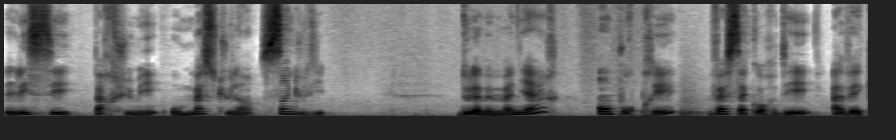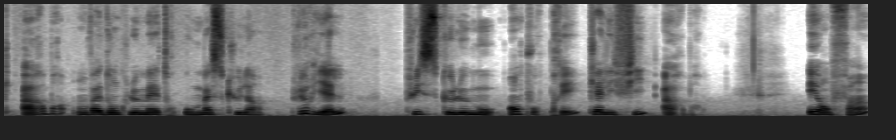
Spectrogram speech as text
laisser parfumer au masculin singulier. De la même manière, empourpré va s'accorder avec arbre. On va donc le mettre au masculin pluriel puisque le mot empourpré qualifie arbre. Et enfin,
